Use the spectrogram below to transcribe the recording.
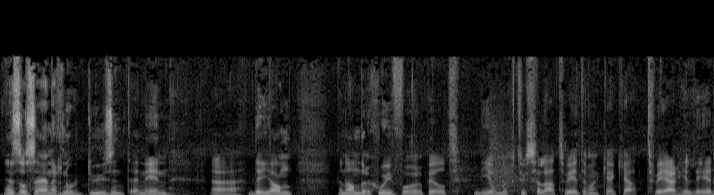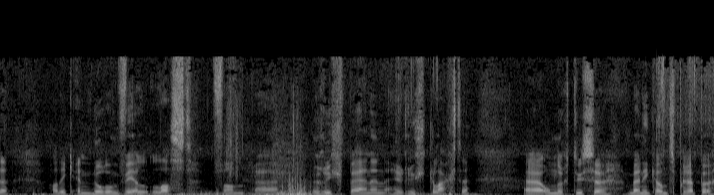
En zo zijn er nog duizend en één. Uh, de Jan, een ander goed voorbeeld, die ondertussen laat weten van kijk, ja, twee jaar geleden had ik enorm veel last van uh, rugpijnen en rugklachten. Uh, ondertussen ben ik aan het preppen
